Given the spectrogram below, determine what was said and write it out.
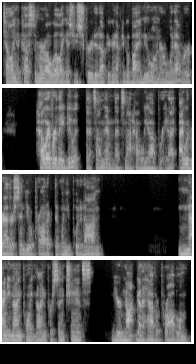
telling a customer, oh well, I guess you screwed it up, you're gonna have to go buy a new one or whatever. However they do it, that's on them. That's not how we operate. I, I would rather send you a product that when you put it on, 99.9% chance you're not going to have a problem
